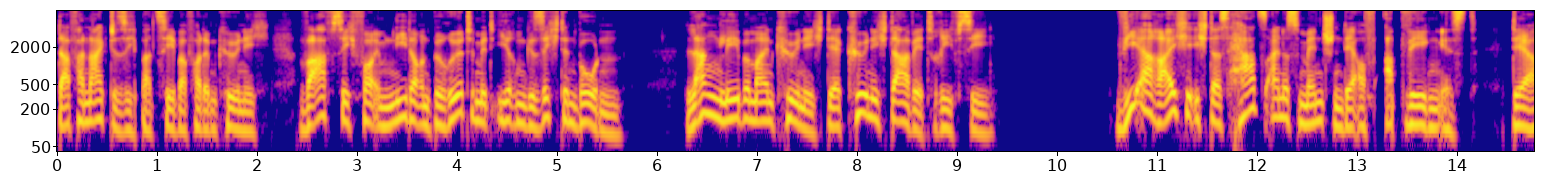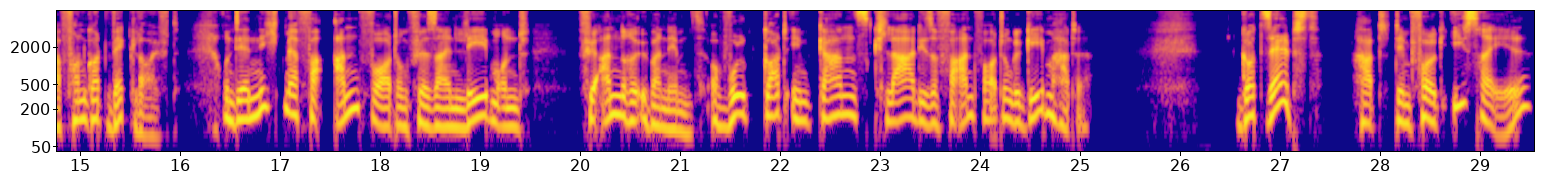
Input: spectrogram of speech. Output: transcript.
Da verneigte sich Bathseba vor dem König, warf sich vor ihm nieder und berührte mit ihrem Gesicht den Boden. Lang lebe mein König, der König David, rief sie. Wie erreiche ich das Herz eines Menschen, der auf Abwägen ist, der von Gott wegläuft und der nicht mehr Verantwortung für sein Leben und für andere übernimmt, obwohl Gott ihm ganz klar diese Verantwortung gegeben hatte? Gott selbst hat dem Volk Israel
